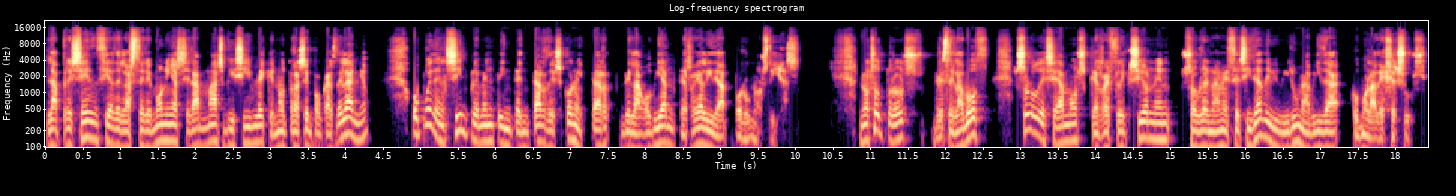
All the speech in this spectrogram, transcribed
la presencia de las ceremonias será más visible que en otras épocas del año, o pueden simplemente intentar desconectar de la agobiante realidad por unos días. Nosotros, desde la voz, solo deseamos que reflexionen sobre la necesidad de vivir una vida como la de Jesús.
